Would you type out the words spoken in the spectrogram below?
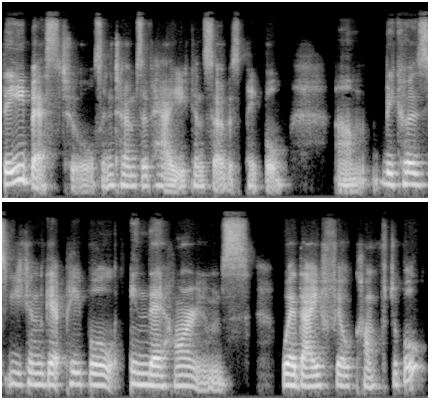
the best tools in terms of how you can service people um, because you can get people in their homes where they feel comfortable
